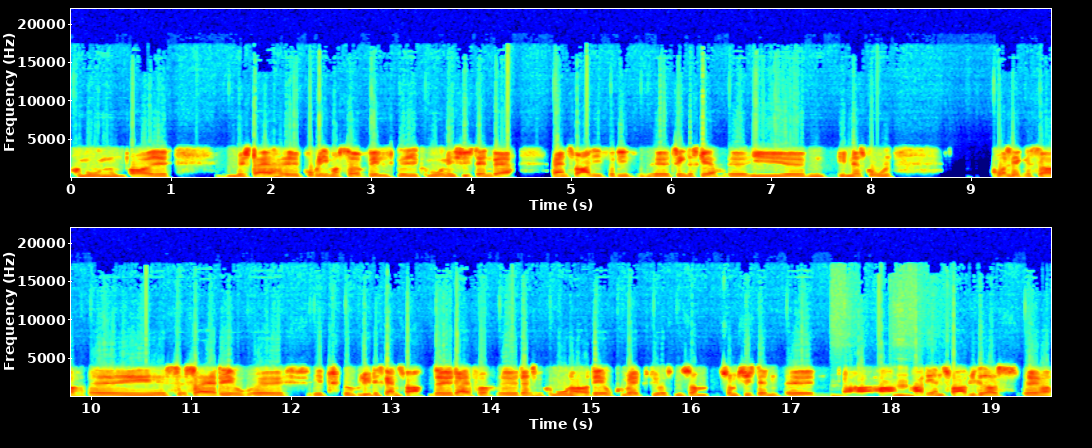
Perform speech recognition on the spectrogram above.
kommunen, og øh, hvis der er øh, problemer, så vil øh, kommunen i sidste ende være, være ansvarlig for de øh, ting, der sker øh, i, øh, i den her skole. Grundlæggende så, øh, så er det jo øh, et politisk ansvar, der er for øh, danske kommuner, og det er jo kommunalbestyrelsen, som, som sidste ende øh, har, har, mm. har det ansvar, hvilket også øh,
